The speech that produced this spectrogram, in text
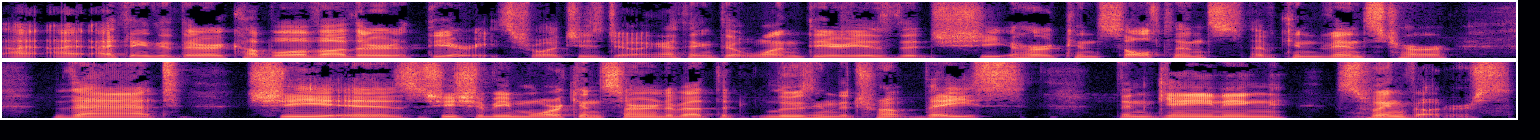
I, I I think that there are a couple of other theories for what she's doing. I think that one theory is that she her consultants have convinced her that she is she should be more concerned about the losing the Trump base than gaining swing voters,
